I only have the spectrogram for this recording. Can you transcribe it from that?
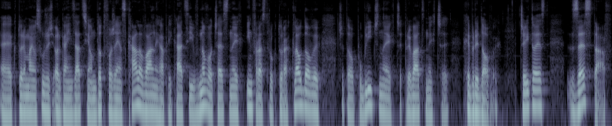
e, które mają służyć organizacjom do tworzenia skalowalnych aplikacji w nowoczesnych infrastrukturach cloudowych, czy to publicznych, czy prywatnych, czy hybrydowych. Czyli to jest zestaw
